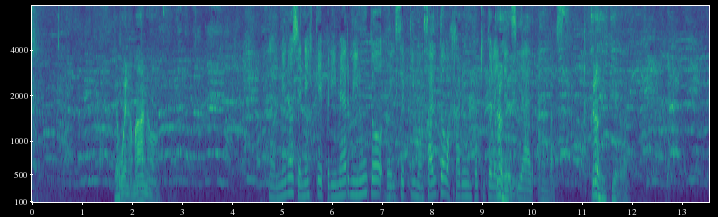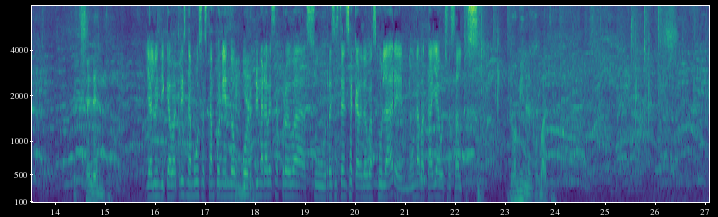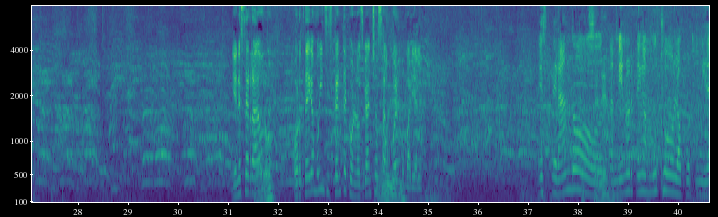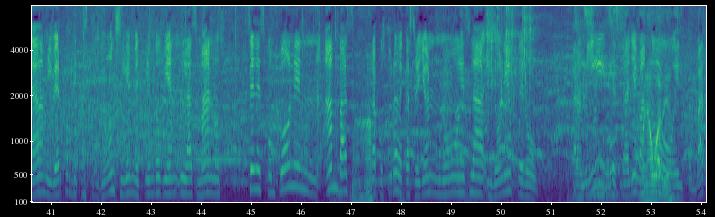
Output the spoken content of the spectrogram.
Qué buena mano. Y al menos en este primer minuto del séptimo asalto bajaron un poquito la Cross de intensidad ambas. Cross de izquierda. Excelente. Ya lo indicaba Chris Namus, están poniendo Genial. por primera vez a prueba su resistencia cardiovascular en una batalla a ocho asaltos. Domina el combate. Y en este round, Claro. Ortega muy insistente con los ganchos al cuerpo, bien. Mariale. esperando Excelente. también Ortega mucho la oportunidad a mi ver porque Castellón sigue metiendo bien las manos. Se descomponen ambas. Ajá. La postura de Castellón no es la idónea, pero para mí se está llevando el combate.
